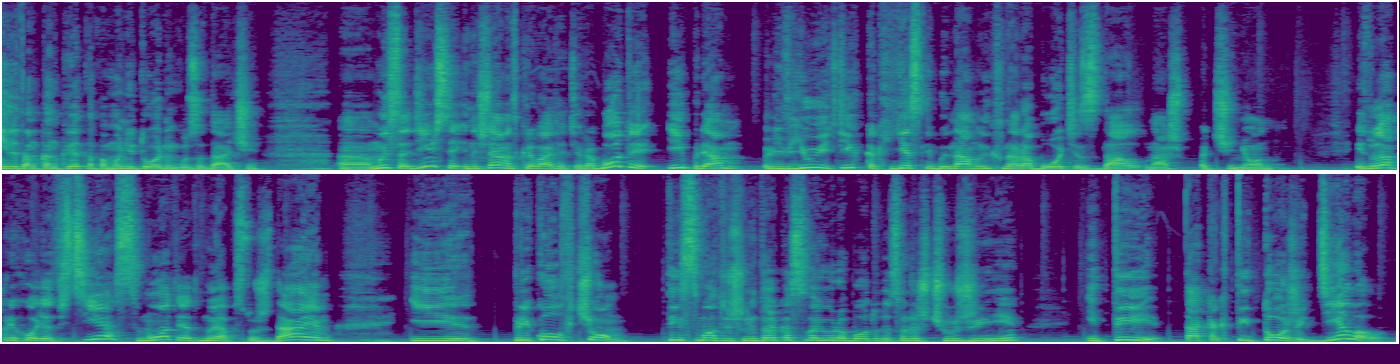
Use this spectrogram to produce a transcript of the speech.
или там конкретно по мониторингу задачи, э, мы садимся и начинаем открывать эти работы и прям ревьюить их, как если бы нам их на работе сдал наш подчиненный. И туда приходят все, смотрят, мы обсуждаем. И прикол в чем? Ты смотришь не только свою работу, ты смотришь чужие. И ты, так как ты тоже делал,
